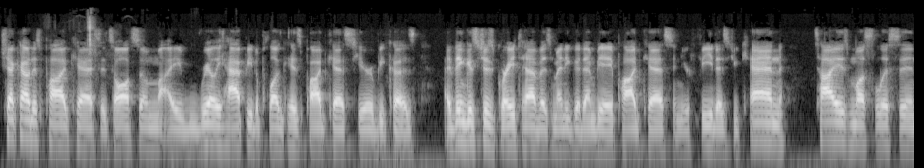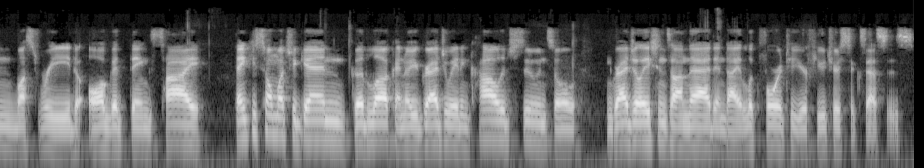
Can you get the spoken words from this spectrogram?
Check out his podcast. It's awesome. I'm really happy to plug his podcast here because I think it's just great to have as many good NBA podcasts in your feed as you can. Ty is must listen, must read, all good things. Ty, thank you so much again. Good luck. I know you're graduating college soon, so congratulations on that, and I look forward to your future successes.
